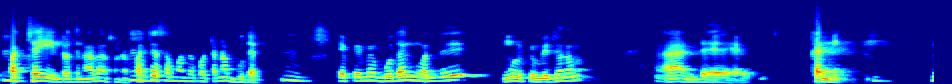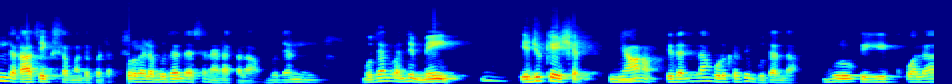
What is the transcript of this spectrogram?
ம். பச்சைன்றதுனால நான் சொன்னேன். பச்சை சம்பந்தப்பட்டனா புதன். எப்பயுமே புதன் வந்து உங்களுக்கு மிதுனம் அண்ட் கன்னி. இந்த ராசிக்கு சம்பந்தப்பட்ட. ஒருவேளை புதன் தசை நடக்கலாம். புதன் புதன் வந்து மெயின். எஜுகேஷன் ஞானம். இதெல்லாம் கொடுக்கறது புதன் தான். குருக்கு ஈக்குவலா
